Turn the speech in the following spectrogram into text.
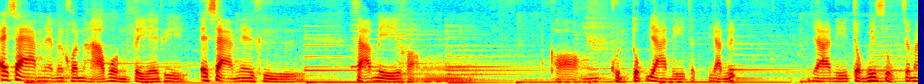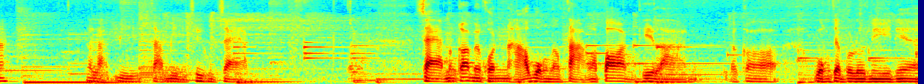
ไอ้แซมเนี่ยเป็นคนหาวงตีให้พี่ไอ้แซมเนี่ยคือสามีของของคุณตุ๊กยานียานวิยานีจงวิสุขใช่ไหมนั่นแหละมีสามีชื่อคุณแซมแซมมันก็เป็นคนหาวงต่างๆ มาป้อนที่ร้าน แล้วก็ วงจาบุรณีเนี่ย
